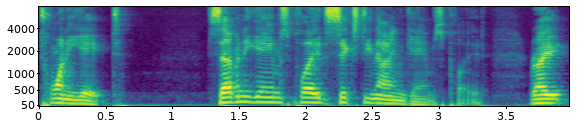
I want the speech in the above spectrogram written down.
28, 70 games played, 69 games played, right?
